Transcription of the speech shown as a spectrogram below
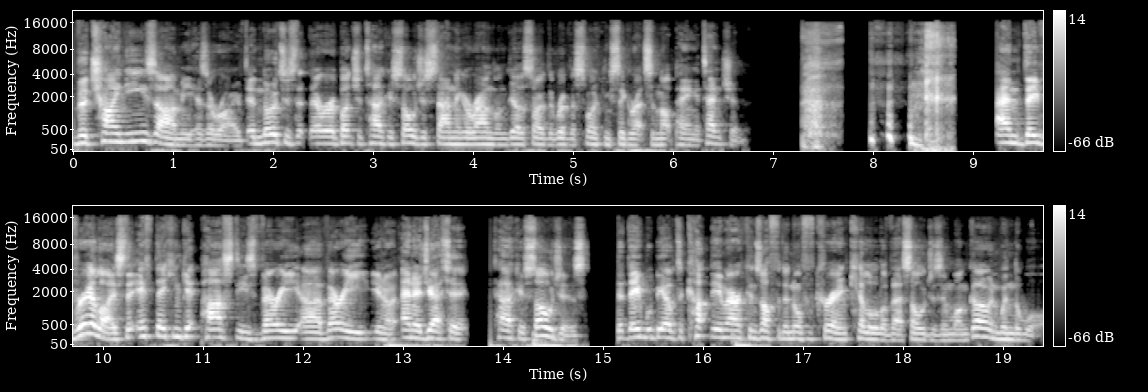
the Chinese army has arrived and noticed that there are a bunch of Turkish soldiers standing around on the other side of the river smoking cigarettes and not paying attention. and they've realized that if they can get past these very, uh, very, you know, energetic Turkish soldiers, that they will be able to cut the Americans off in the north of Korea and kill all of their soldiers in one go and win the war.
